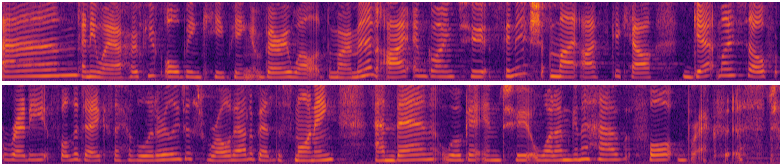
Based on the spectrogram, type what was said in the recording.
And anyway I hope you've all been keeping very well at the moment. I am going to finish my iced cacao get myself ready for the day because I have literally just rolled out of bed this morning and then we'll get into what I'm gonna have for breakfast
